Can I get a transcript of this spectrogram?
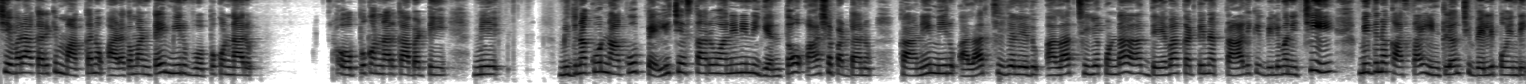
చివరాఖరికి మా అక్కను అడగమంటే మీరు ఒప్పుకున్నారు. ఒప్పుకున్నారు కాబట్టి మీ మిథునకు నాకు పెళ్ళి చేస్తారు అని నేను ఎంతో ఆశపడ్డాను. కానీ మీరు అలా చెయ్యలేదు. అలా చెయ్యకుండా దేవా కట్టిన తాలికి విలువనిచ్చి మిథున కాస్త ఇంట్లోంచి వెళ్ళిపోయింది.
